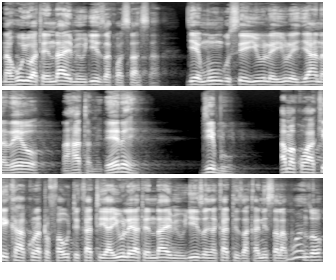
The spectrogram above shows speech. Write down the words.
na huyu atendaye miujiza kwa sasa je mungu si yule yule jana leo na hata milele? Jibu ama kwa hakika hakuna tofauti kati ya yule atendaye miujiza nyakati za kanisa la mwanzo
